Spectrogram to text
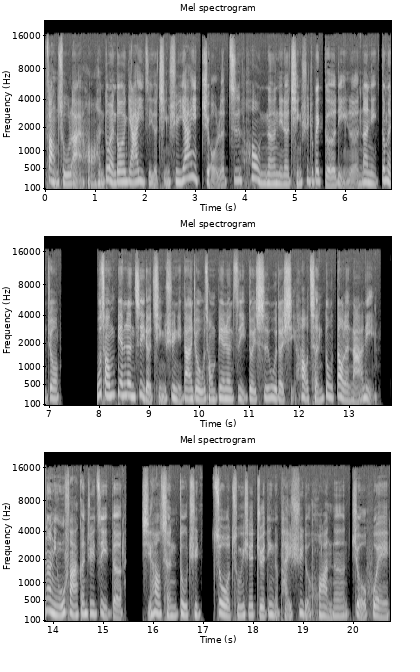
放出来哈，很多人都压抑自己的情绪，压抑久了之后呢，你的情绪就被隔离了，那你根本就无从辨认自己的情绪，你当然就无从辨认自己对事物的喜好程度到了哪里，那你无法根据自己的喜好程度去做出一些决定的排序的话呢，就会。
